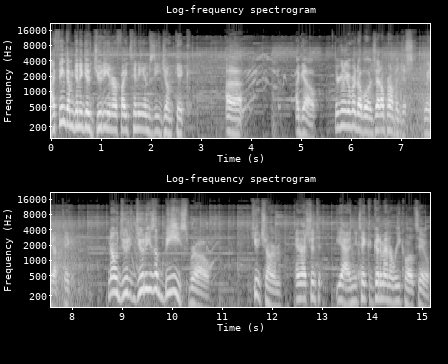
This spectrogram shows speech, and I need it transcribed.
I think I'm gonna give Judy and her Fightinium Z jump kick uh, a go. They're gonna go for a double edge. That'll probably just wait up, take it. No, Judy, Judy's a beast, bro. Cute charm. And that should, yeah, and you take a good amount of recoil too.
